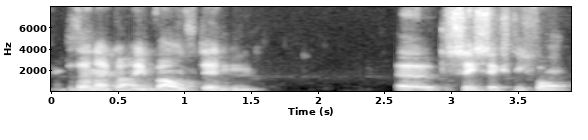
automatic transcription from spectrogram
but then I got involved in uh, the C64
